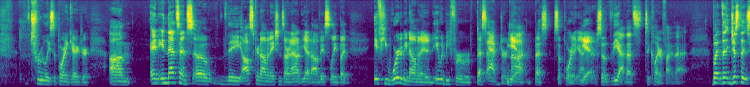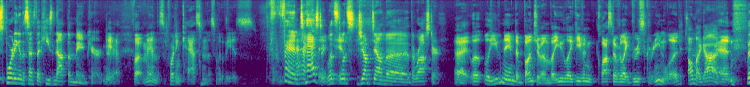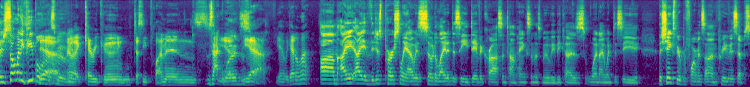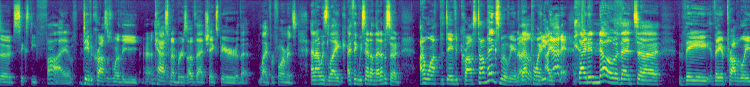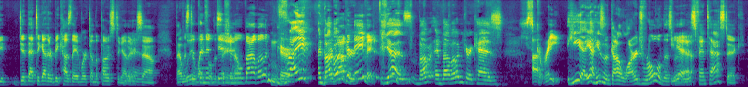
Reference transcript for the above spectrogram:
truly supporting character. Um, and in that sense, uh, the Oscar nominations aren't out yet, obviously. But if he were to be nominated, it would be for Best Actor, Yeah. not Best Supporting Actor. Yeah. So yeah, that's to clarify that. But the, just the sporting in the sense that he's not the main character. Yeah. But man, the supporting cast in this movie is fantastic. Fantastic, Let's yeah. let's jump down the the roster. All right. Well, well, you named a bunch of them, but you like even glossed over like Bruce Greenwood Oh my god, and there's so many people in this movie. and, like Carrie Coon, Jesse Plemons, Zach yeah, Woods. Yeah, yeah, we got a lot. Um, I, I just personally, I was so delighted to see David Cross and Tom Hanks in this movie because when I went to see the Shakespeare performance on previous episode sixty five, David Cross was one of the Okay. cast members of that Shakespeare that live performance, and I was like, I think we said on that episode, I want the David Cross Tom Hanks movie, and at Oh, that point, I it. I didn't know that. Uh, they they had probably did that together because they had worked on the post together, Yeah. so that was With an delightful to see. additional Bob Odenkirk, Right? And Bob Or Bob and Odenkirk. David. Yes, Bob and Bob Odenkirk has He's Uh, great. he yeah he's got a large role in this movie. Yeah. It's fantastic.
